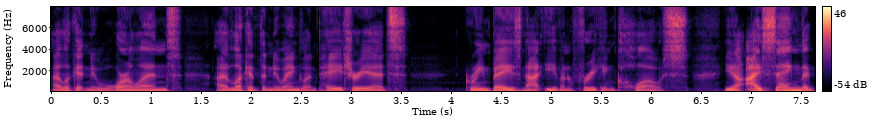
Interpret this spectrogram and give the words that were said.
I look at New Orleans. I look at the New England Patriots. Green Bay's not even freaking close. You know, I sang the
